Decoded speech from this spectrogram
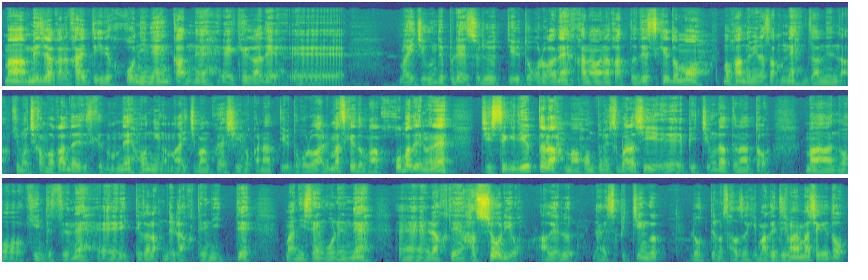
まあ、メジャーから帰ってきてここ2年間ね、えー、怪我で、えーまあ、1軍でプレーするっていうところがね叶わなかったですけども、まあ、ファンの皆さんもね残念な気持ちかもわかんないですけどもね本人がまあ一番悔しいのかなっていうところはありますけど、まあ、ここまでのね実績で言ったら、まあ、本当に素晴らしい、えー、ピッチングだったなと、まあ、あの近鉄でね、えー、行ってからで楽天に行って、まあ、2005年ね、えー、楽天初勝利を挙げるナイスピッチング。ロッテの佐々木負けてしまいましたけど、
